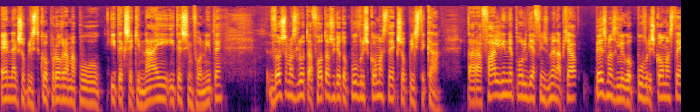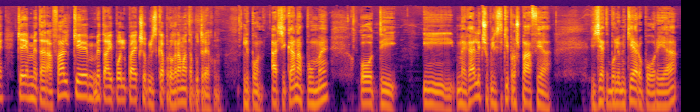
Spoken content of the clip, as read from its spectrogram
ένα εξοπλιστικό πρόγραμμα που είτε ξεκινάει είτε συμφωνείται. Δώσε μας λίγο τα φώτα σου για το πού βρισκόμαστε εξοπλιστικά. Τα Ραφάλ είναι πολύ διαφημισμένα πια. Πες μας λίγο πού βρισκόμαστε και με τα Ραφάλ και με τα υπόλοιπα εξοπλιστικά προγράμματα που τρέχουν. Λοιπόν, αρχικά να πούμε ότι η μεγάλη εξοπλιστική προσπάθεια για την πολεμική αεροπορία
